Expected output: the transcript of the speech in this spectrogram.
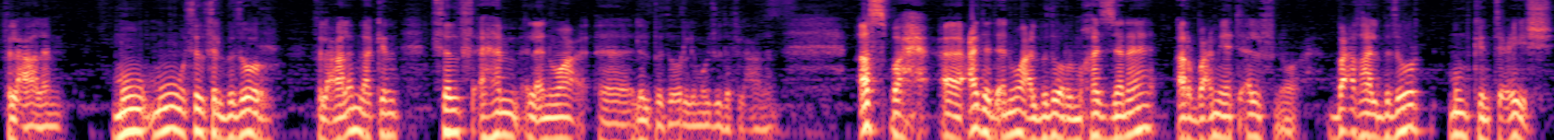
في العالم. مو مو ثلث البذور في العالم لكن ثلث أهم الأنواع آه، للبذور اللي موجودة في العالم. أصبح آه، عدد أنواع البذور المخزنة 400 ألف نوع. بعض هالبذور ممكن تعيش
